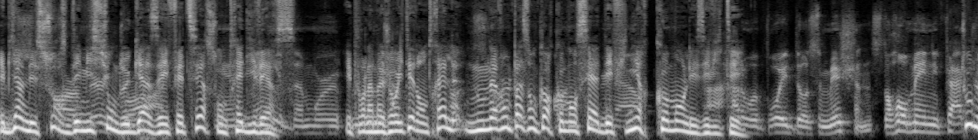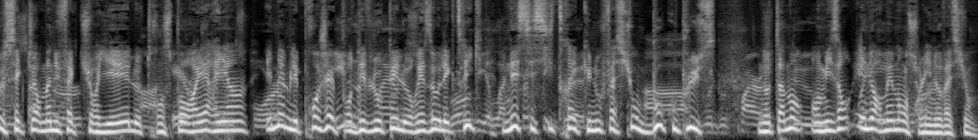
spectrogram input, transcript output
Eh bien, les sources d'émissions de gaz à effet de serre sont très diverses. Et pour la majorité d'entre elles, nous n'avons pas encore commencé à définir comment les éviter. Tout le secteur manufacturier, le transport aérien et même les projets pour développer le réseau électrique nécessiteraient que nous fassions beaucoup plus, notamment en misant énormément sur l'innovation.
